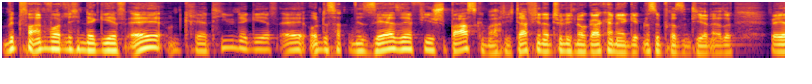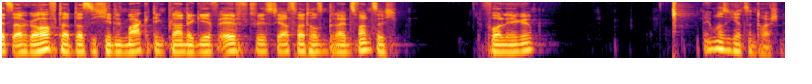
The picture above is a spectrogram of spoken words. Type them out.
Mitverantwortlichen der GFL und Kreativen der GFL und es hat mir sehr, sehr viel Spaß gemacht. Ich darf hier natürlich noch gar keine Ergebnisse präsentieren. Also wer jetzt auch gehofft hat, dass ich hier den Marketingplan der GFL für das Jahr 2023 vorlege, den muss ich jetzt enttäuschen.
